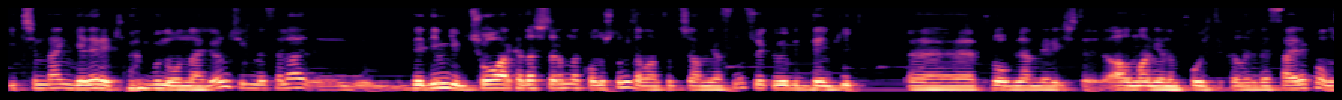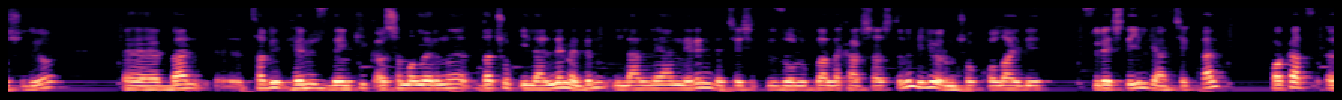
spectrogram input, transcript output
içimden gelerek bunu onaylıyorum. Çünkü mesela e, dediğim gibi çoğu arkadaşlarımla konuştuğum zaman tıp camiasında sürekli böyle bir denklik e, problemleri işte Almanya'nın politikaları vesaire konuşuluyor. E, ben e, tabii henüz denklik aşamalarını da çok ilerlemedim. İlerleyenlerin de çeşitli zorluklarla karşılaştığını biliyorum. Çok kolay bir süreç değil gerçekten. Fakat e,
